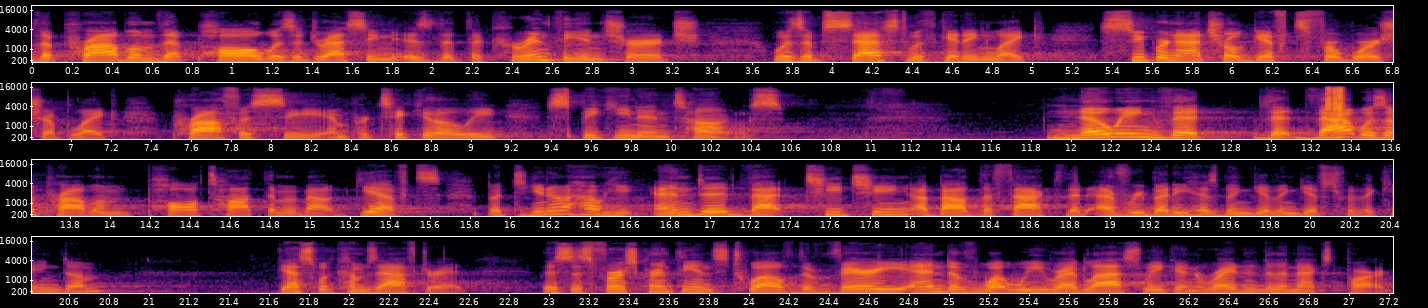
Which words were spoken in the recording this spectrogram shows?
the problem that Paul was addressing is that the Corinthian church was obsessed with getting like supernatural gifts for worship, like prophecy and particularly speaking in tongues. Knowing that, that that was a problem, Paul taught them about gifts. But do you know how he ended that teaching about the fact that everybody has been given gifts for the kingdom? Guess what comes after it? This is 1 Corinthians 12, the very end of what we read last week, and right into the next part.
